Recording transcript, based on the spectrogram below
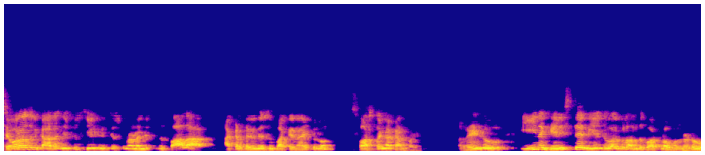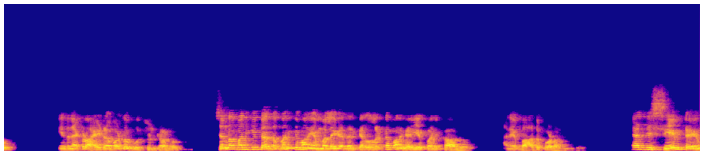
శివరాజుని కాదని చెప్పి సీటు ఇచ్చేసుకున్నాడని చెప్పి బాధ అక్కడ తెలుగుదేశం పార్టీ నాయకులు స్పష్టంగా కనపడింది. రెండు ఈయన గెలిస్తే నియోజకవర్గంలో అందుబాటులో ఉండడు. ఇతను ఎక్కడో హైదరాబాద్లో కూర్చుంటాడు. చిన్న పనికి పెద్ద పనికి మనం ఎమ్మెల్యే దగ్గరికి వెళ్ళాలంటే మనకి అయ్యే పని కాదు అనే బాధ కూడా ఉంది. అట్ ది సేమ్ టైం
